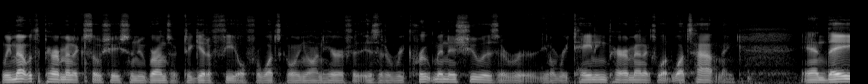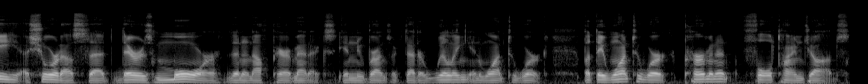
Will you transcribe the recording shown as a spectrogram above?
We met with the Paramedic Association of New Brunswick to get a feel for what's going on here. If it, is it a recruitment issue? Is it re, you know retaining paramedics? What what's happening? And they assured us that there is more than enough paramedics in New Brunswick that are willing and want to work, but they want to work permanent full-time jobs.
